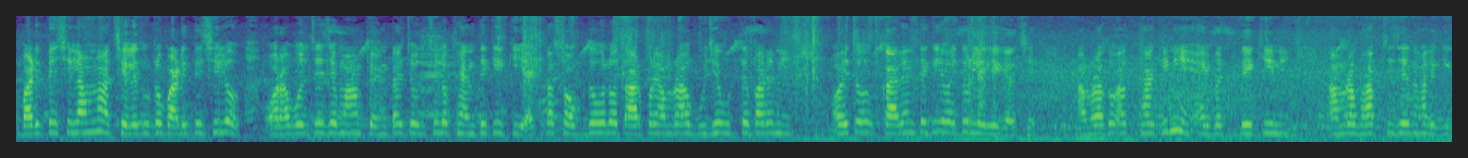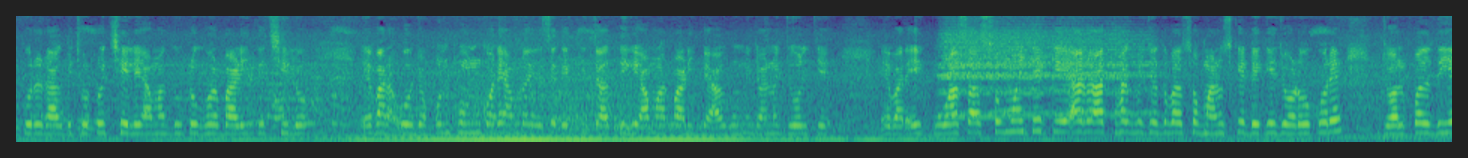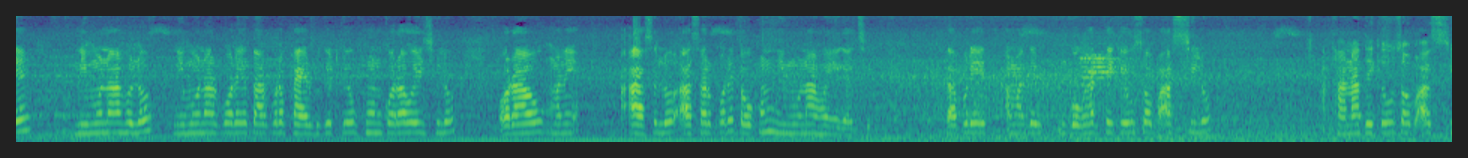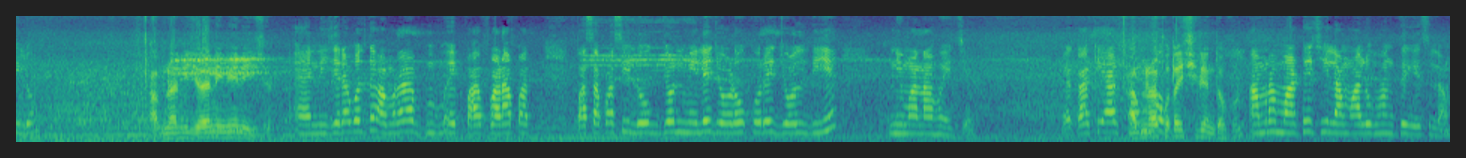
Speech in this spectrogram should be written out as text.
বাড়িতে ছিলাম না, ছেলে দুটো বাড়িতে ছিল। ওরা বলছে যে, মা, ফ্যানটা চলছিল, ফ্যান থেকে কি একটা শব্দ হলো, তারপরে আমরা বুঝে উঠতে পারিনি। হয়তো কারেন্ট থেকেই হয়তো লেগে গেছে। আমরা তো আর থাকিনি, এবার দেখিনি। আমরা ভাবছি যে নাহলে কী করে রাখবে? ছোট ছেলে, আমার দুটো ঘর বাড়িতে ছিল। এবার ও যখন ফোন করে, আমরা এসে দেখছি চারদিকে আমার বাড়িতে আগুন যেন জ্বলছে। এবার এই কুয়াশার সময় থেকে আর আর থাকবে যতবার সব মানুষকে ডেকে জড়ো করে জল ফল দিয়ে নিমোনা হলো। নিমোনার পরে তারপরে ফায়ার ব্রিগেডকেও ফোন করা হয়েছিল। ওরাও মানে আসলো, আসার পরে তখন নিমোনা হয়ে গেছে। তারপরে আমাদের গোঘাট থেকেও সব আসছিল। থানা থেকেও সব আসছিল। আপনার নিজেরা নিমিয়ে নিয়েছে আহ, নিজেরা বলতে আমরা এই পাড়া পাশাপাশি লোকজন মিলে জড়ো করে জল দিয়ে নিমানা হয়েছে। একা কি আর আপনারা কোথায় ছিলেন তখন? আমরা মাঠে ছিলাম আলু ভাঙতে গেছিলাম।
